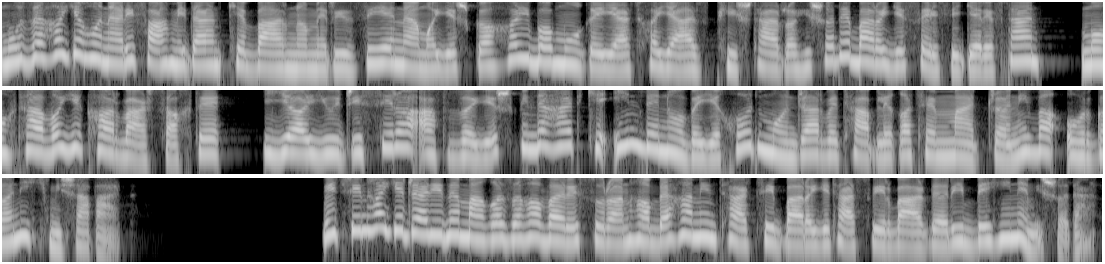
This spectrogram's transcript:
موزه های هنری فهمیدند که برنامه ریزی نمایشگاه های با موقعیت های از پیش طراحی شده برای سلفی گرفتن محتوای کاربر ساخته یا UGC را افزایش می دهد که این به نوبه خود منجر به تبلیغات مجانی و ارگانیک می شود. ویترین های جدید مغازه ها و رستوران ها به همین ترتیب برای تصویربرداری بهینه می شدند.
